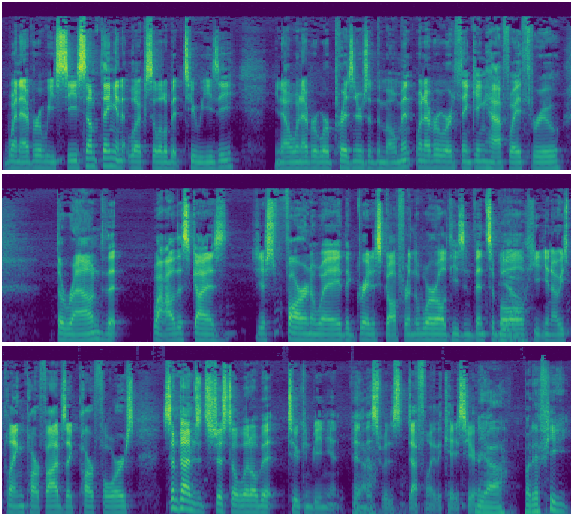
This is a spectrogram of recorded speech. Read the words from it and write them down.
whenever we see something and it looks a little bit too easy, you know, whenever we're prisoners of the moment, whenever we're thinking halfway through the round that wow, this guy is just far and away the greatest golfer in the world. He's invincible. Yeah. He, you know, he's playing par fives like par fours. Sometimes it's just a little bit too convenient, and yeah. this was definitely the case here. Yeah, but if he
